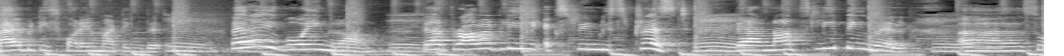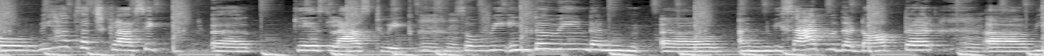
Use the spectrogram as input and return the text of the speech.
டயபிட்டிஸ் குறைய மாட்டேங்குது வேர் ஆர் யூ கோயிங் ராங் தே ஆர் ப்ராபப்ளி எக்ஸ்ட்ரீம்லி ஸ்ட்ரெஸ்ட் தே ஆர் நாட் ஸ்லீப்பிங் வெல் ஸோ வி ஹேட் சச் கிளாசிக் case last week so we intervened and uh, and we sat with the doctor uh, we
